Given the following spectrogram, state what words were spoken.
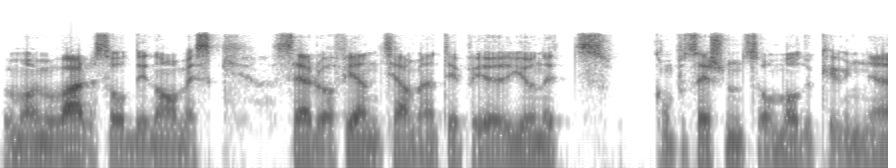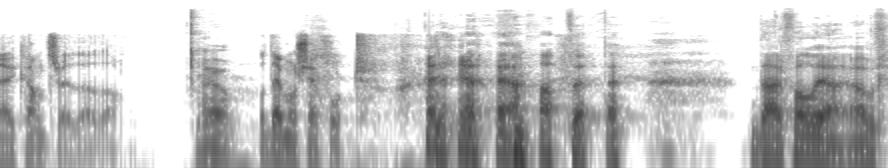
For man må være så dynamisk. Ser du at fienden kommer med en type unit composition, så må du kunne countre det, da. Ja. Og det må skje fort. Ja, det, der faller jeg av.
